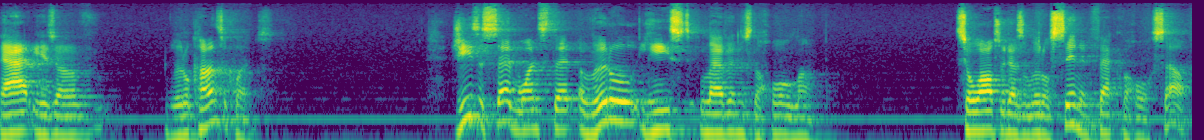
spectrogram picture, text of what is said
that is of little consequence. Jesus said once that a little yeast leavens the whole lump so also does a little sin infect the whole self.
